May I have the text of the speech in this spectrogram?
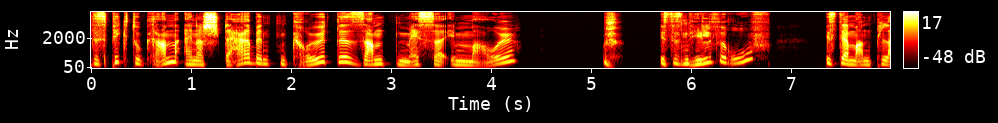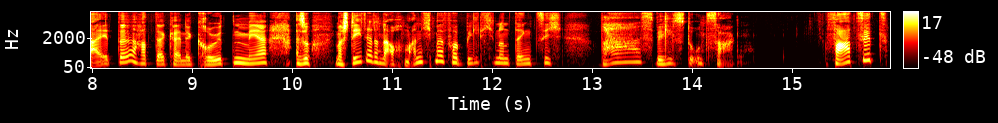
Das Piktogramm einer sterbenden Kröte samt Messer im Maul? Ist es ein Hilferuf? Ist der Mann pleite? Hat der keine Kröten mehr? Also man steht ja dann auch manchmal vor Bildchen und denkt sich, was willst du uns sagen? Fazit?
